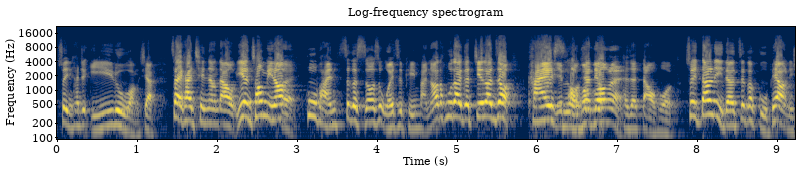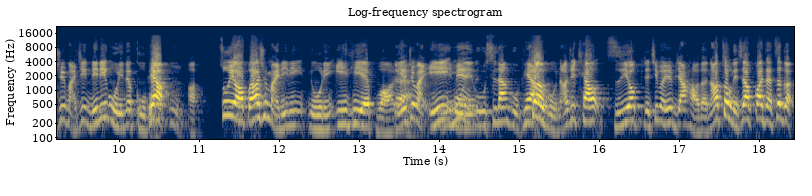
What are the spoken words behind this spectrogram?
所以你看就一路往下。再看千张大户也很聪明哦，护盘这个时候是维持平盘，然后它护到一个阶段之后开始往下掉，它在到货。所以当你的这个股票你去买进零零五零的股票，嗯啊。注意哦，不要去买零零五零 ETF 哦，你要去买一里面五十张股票个股，然后去挑只有基本面比较好的，然后重点是要观察这个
